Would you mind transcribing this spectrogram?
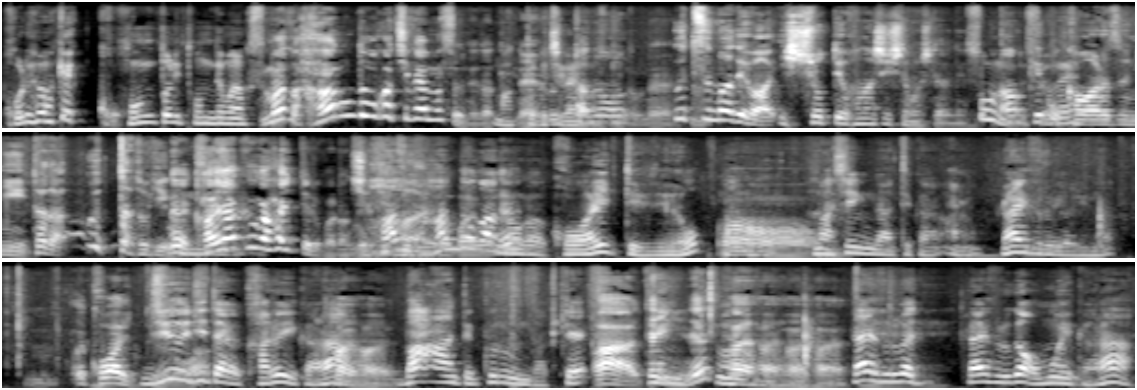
これは結構本当にとんでもなくまず反動が違いますよね、だってね。全く違います。あの打つまでは一緒っていう話してましたよね。そうなんですよね。あ結構変わらずにただ打った時が、ね、火薬が入ってるからね。ハンドガンの方が怖いっていうよ。マシンガンっていうか、あの、ライフルよりも。怖いっていうのは。銃自体が軽いから、はいはい。バーンってくるんだって。ああ、手にね。はいうんはいはい。はい。ライフルは、ライフルが重いから、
